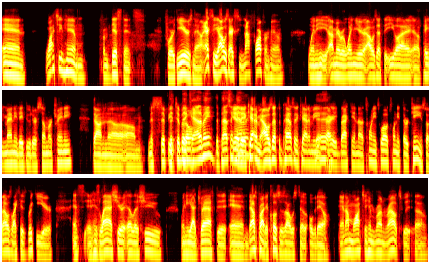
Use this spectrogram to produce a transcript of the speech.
and watching him from distance for years now. Actually, I was actually not far from him when he. I remember one year I was at the Eli uh, Peyton Manning. They do their summer training down in uh, um, Mississippi, The, the academy, the passing yeah, academy. the academy. I was at the passing academy Yeah, yeah. back, in uh, 2012, 2013. So that was like his rookie year, and in his last year at LSU when he got drafted, and that was probably the closest I was to Odell. And I'm watching him run routes with um,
